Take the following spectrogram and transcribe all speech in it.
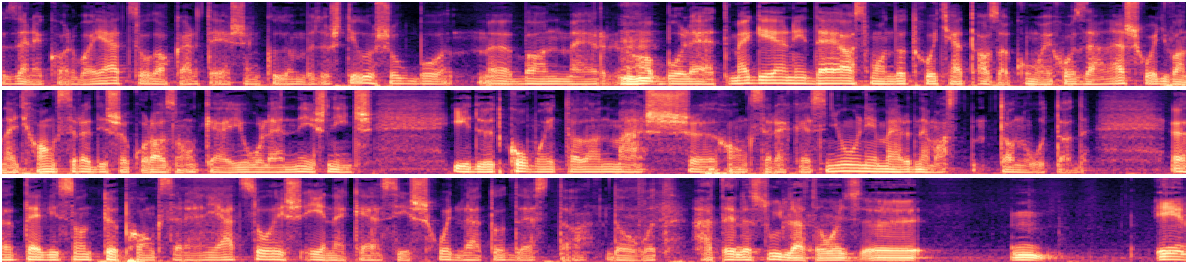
zenekarban játszol, akár teljesen különböző stílusokban, mert uh-huh. abból lehet megélni, de azt mondod, hogy hát az a komoly hozzáállás, hogy van egy hangszered, és akkor azon kell jó lenni, és nincs időt komolytalan más hangszerekhez nyúlni, mert nem azt tanultad. Te viszont több hangszeren játszol, és énekelsz is. Hogy látod ezt a dolgot? Hát én ezt úgy látom, hogy ö, én,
